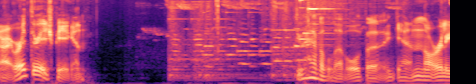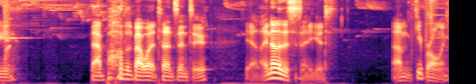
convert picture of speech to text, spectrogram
Alright, we're at 3 HP again. Do have a level, but again, not really that bothered about what it turns into. Yeah, like none of this is any good. Um, keep rolling.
